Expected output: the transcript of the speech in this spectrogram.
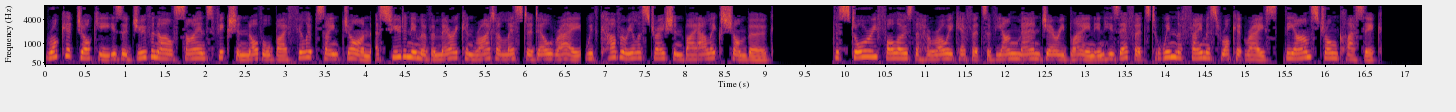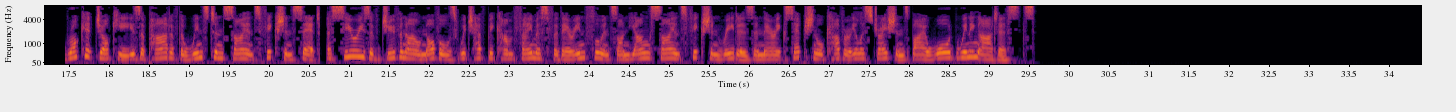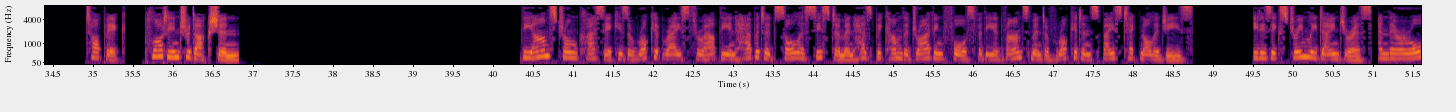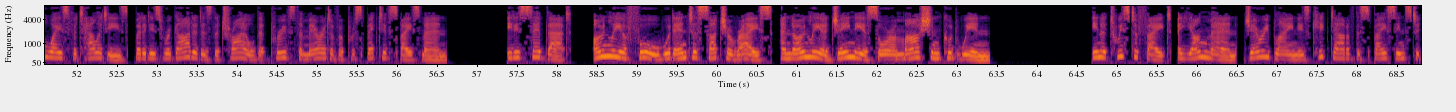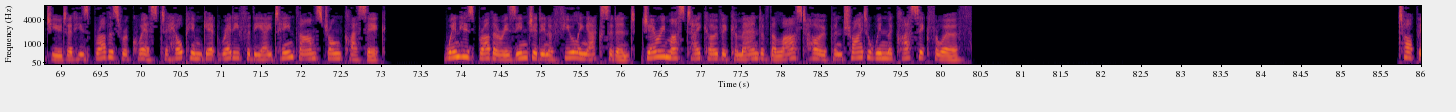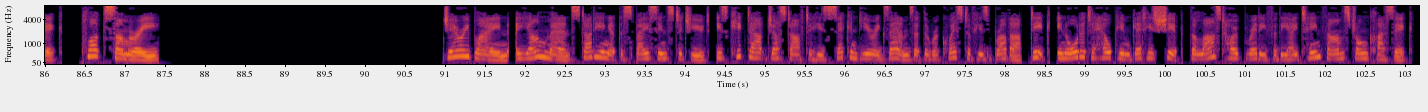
Rocket Jockey is a juvenile science fiction novel by Philip St. John a pseudonym of American writer Lester Del Rey with cover illustration by Alex Schomburg. The story follows the heroic efforts of young man Jerry Blaine in his efforts to win the famous rocket race, the Armstrong Classic. Rocket Jockey is a part of the Winston science fiction set, a series of juvenile novels which have become famous for their influence on young science fiction readers and their exceptional cover illustrations by award-winning artists. Topic. Plot introduction The Armstrong Classic is a rocket race throughout the inhabited Solar System and has become the driving force for the advancement of rocket and space technologies. It is extremely dangerous, and there are always fatalities, but it is regarded as the trial that proves the merit of a prospective spaceman. It is said that, "...only a fool would enter such a race, and only a genius or a Martian could win." In a twist of fate, a young man, Jerry Blaine is kicked out of the Space Institute at his brother's request to help him get ready for the 18th Armstrong Classic. When his brother is injured in a fueling accident, Jerry must take over command of the Last Hope and try to win the Classic for Earth. Plot summary Jerry Blaine, a young man studying at the Space Institute, is kicked out just after his second-year exams at the request of his brother, Dick, in order to help him get his ship, the Last Hope ready for the 18th Armstrong Classic.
